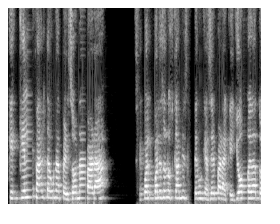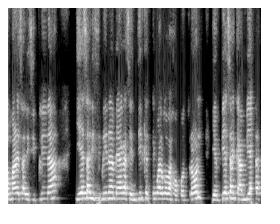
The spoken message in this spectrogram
¿qué, ¿qué, le falta a una persona para, cuáles son los cambios que tengo que hacer para que yo pueda tomar esa disciplina y esa disciplina me haga sentir que tengo algo bajo control y empiece a cambiar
